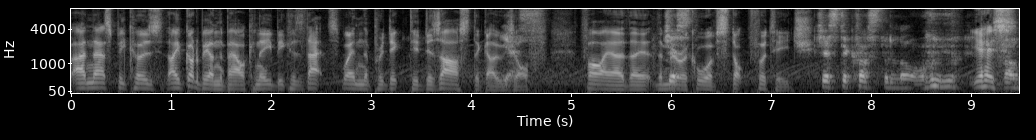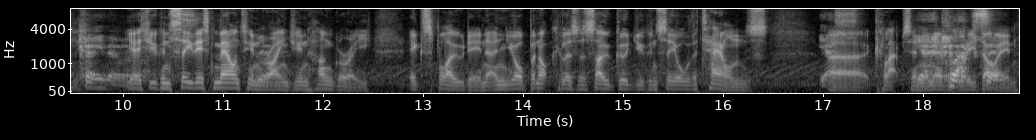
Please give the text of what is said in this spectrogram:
and that's because they've got to be on the balcony because that's when the predicted disaster goes Yes. off via the the Just- miracle of stock footage. just across the lawn. Yes, volcano. yes, you can see this mountain range in Hungary exploding, and your binoculars are so good you can see all the towns Yes. uh, collapsing Yeah, and everybody collapsing. dying.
